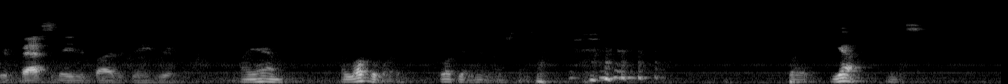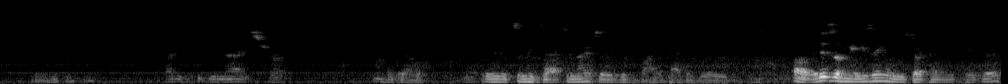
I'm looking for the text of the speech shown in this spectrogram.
You're fascinated by the danger. I am. I love the water. I love getting in. I just can't swim. But yeah, it's. How do you keep your knives sharp? Like, uh, it's an exacto knife, so I just buy a pack of blades. Oh, it is amazing when you start cutting paper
